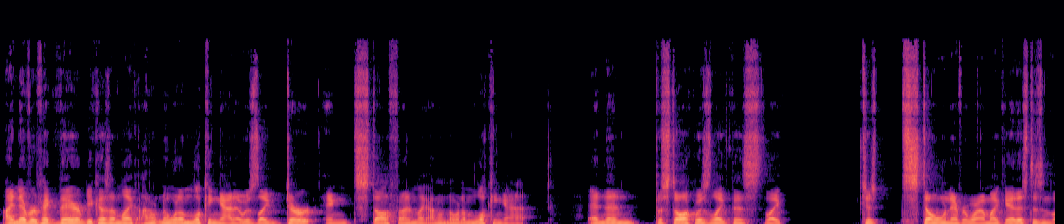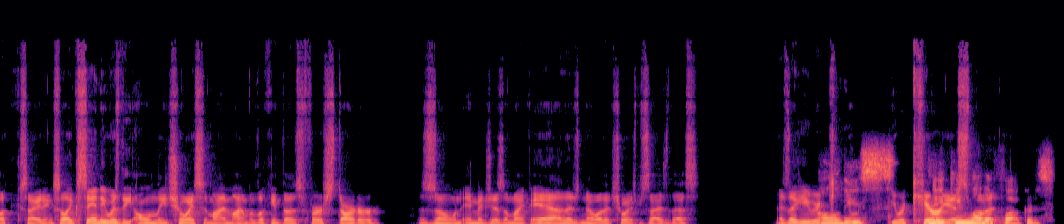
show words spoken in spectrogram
I never picked there because I'm like, I don't know what I'm looking at. It was like dirt and stuff, and I'm like, I don't know what I'm looking at. And then Bastok was like this, like just stone everywhere. I'm like, yeah, this doesn't look exciting. So like Sandy was the only choice in my mind when looking at those first starter zone images. I'm like, yeah, there's no other choice besides this. It's like you were, All you, were- these you were curious, motherfuckers.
